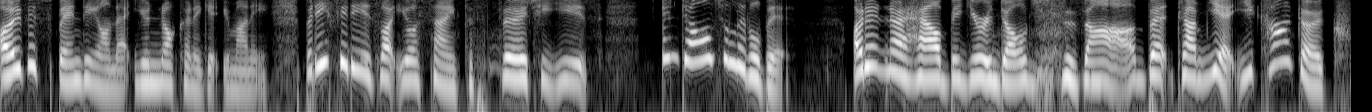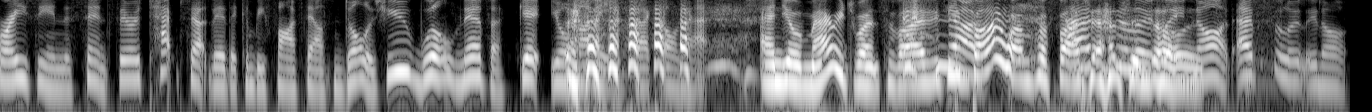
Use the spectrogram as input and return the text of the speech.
Overspending on that you're not going to get your money. But if it is like you're saying for 30 years indulge a little bit. I don't know how big your indulgences are, but um, yeah, you can't go crazy in the sense there are taps out there that can be five thousand dollars. You will never get your money back on that, and your marriage won't survive if No, you buy one for five thousand dollars. Absolutely not. Absolutely not.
